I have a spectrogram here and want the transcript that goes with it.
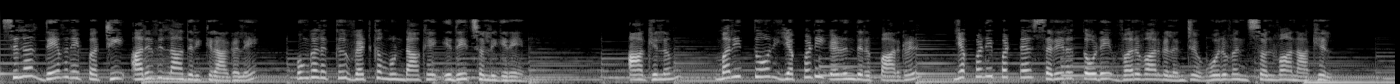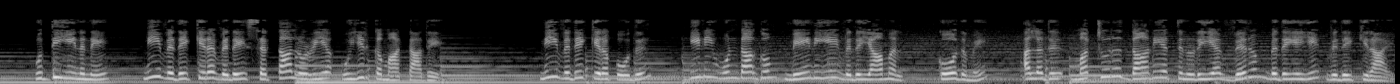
சிலர் தேவனை பற்றி அறிவில்லாதிருக்கிறார்களே. உங்களுக்கு வெட்கம் உண்டாக இதை சொல்லுகிறேன். ஆகிலும் மரித்தோர் எப்படி எழுந்திருப்பார்கள்? எப்படிப்பட்ட சரீரத்தோடே வருவார்கள் என்று ஒருவன் சொல்வானாகில் புத்தியீனனே நீ விதைக்கிற விதை செத்தால் ஒழிய உயிர்க்க மாட்டாதே. நீ விதைக்கிற போது இனி உண்டாகும் மேனியை விதையாமல் கோதுமை அல்லது மற்றொரு தானியத்தினுடைய வெறும் விதையையே விதைக்கிறாய்.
